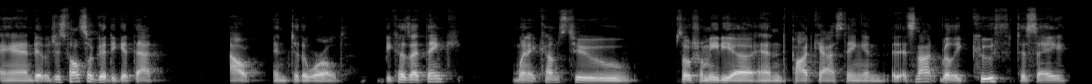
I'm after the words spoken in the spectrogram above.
And it just felt so good to get that out into the world because I think when it comes to social media and podcasting, and it's not really couth to say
